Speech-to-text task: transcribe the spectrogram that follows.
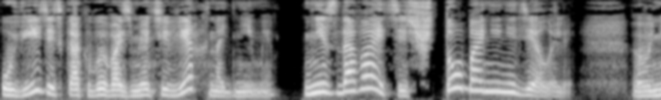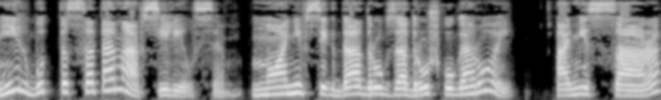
увидеть, как вы возьмете верх над ними. Не сдавайтесь, что бы они ни делали. В них будто сатана вселился, но они всегда друг за дружку горой. А мисс Сара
